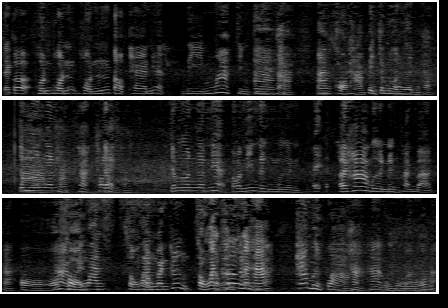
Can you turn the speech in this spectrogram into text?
แต่ก็ผลผลผลตอบแทนเนี่ยดีมากจริอ่างๆค่ะค่ะอ่าขอถามเป็นจำนวนเงินค่ะจำนวนเงินอ่าค่ะค่ะเท่าไหร่คะจำนวนเงินเนี่ยตอนนี้หนึ่งหมื่นเอ้ยเออห้าหมื่นหนึ่งพันบาทค่ะอ๋อห้าหมื่นสองวันสองสวัอนงวันครึ่งสองวันครึ่งนะคะ ห้าหมื่นกว่าค่ะห้าหโอ้มื่นโหกว่าค่ะ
